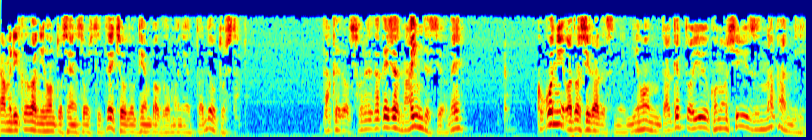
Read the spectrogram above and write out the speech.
アメリカが日本と戦争してて、ちょうど原爆が間に合ったんで落としたと。だけど、それだけじゃないんですよね。ここに私がですね、日本だけというこのシリーズの中に、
